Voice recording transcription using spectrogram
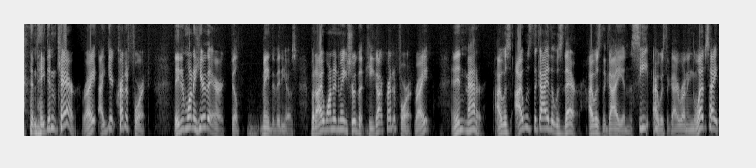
And they didn't care, right? I'd get credit for it. They didn't want to hear that Eric built made the videos, but I wanted to make sure that he got credit for it, right? And it didn't matter. I was I was the guy that was there. I was the guy in the seat. I was the guy running the website.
